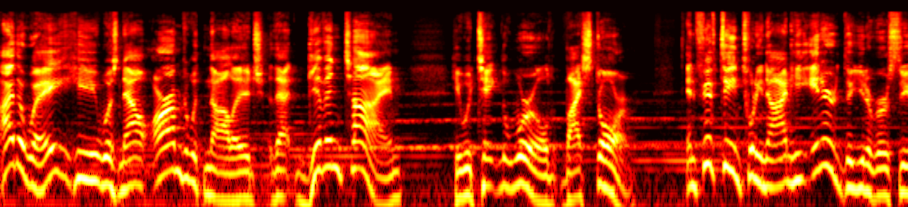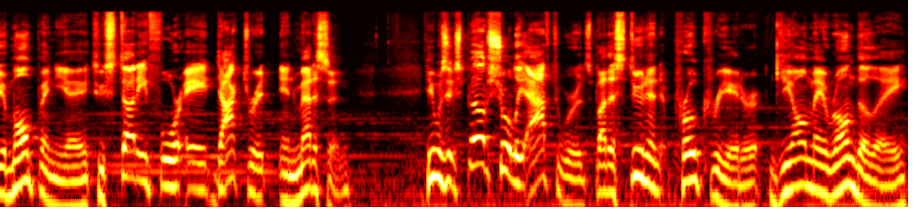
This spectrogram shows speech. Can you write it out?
Either way, he was now armed with knowledge that, given time, he would take the world by storm. In 1529, he entered the University of Montpellier to study for a doctorate in medicine. He was expelled shortly afterwards by the student procurator Guillaume Rondelet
